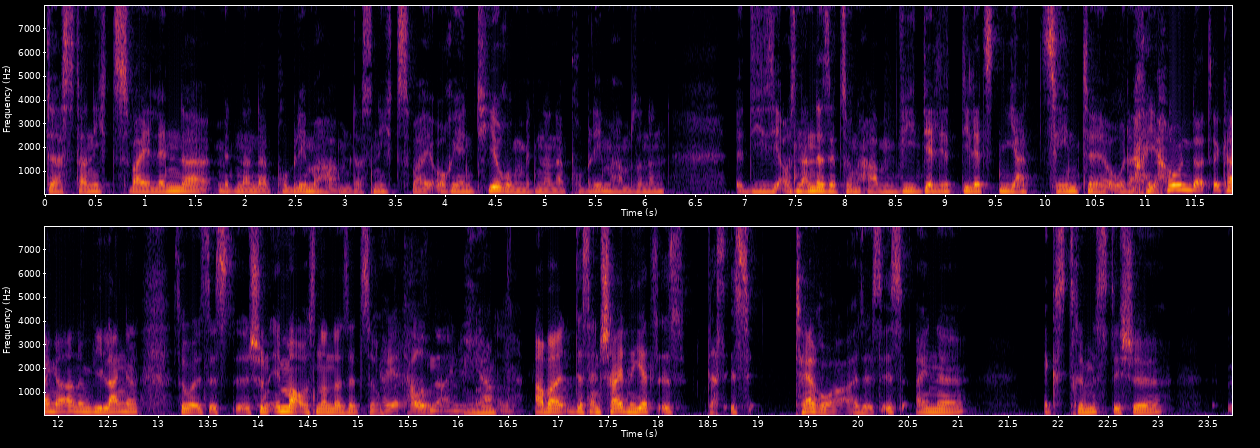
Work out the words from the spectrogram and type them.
dass da nicht zwei Länder miteinander Probleme haben, dass nicht zwei Orientierungen miteinander Probleme haben, sondern die sie Auseinandersetzungen haben, wie der, die letzten Jahrzehnte oder Jahrhunderte, keine Ahnung wie lange. So, es ist schon immer Auseinandersetzung. Ja, Jahrtausende eigentlich schon. Ja. Also. Aber das Entscheidende jetzt ist, das ist Terror. Also es ist eine extremistische äh,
